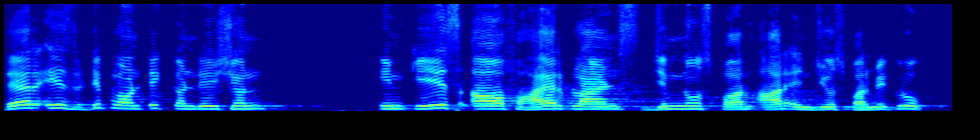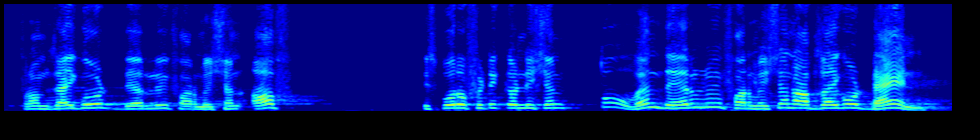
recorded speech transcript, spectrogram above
there is diplontic condition in case of higher plants, gymnosperm or angiospermic group. From zygote, there will be formation of sporophytic condition. So when there will be formation of zygote, then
